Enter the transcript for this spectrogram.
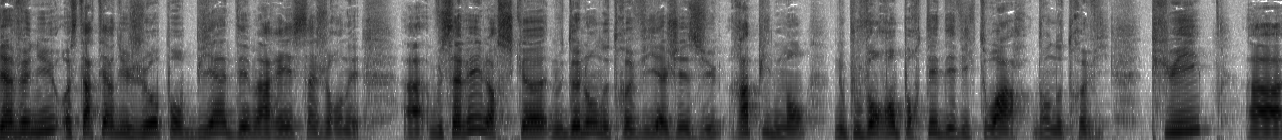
Bienvenue au Starter du jour pour bien démarrer sa journée. Euh, vous savez, lorsque nous donnons notre vie à Jésus, rapidement, nous pouvons remporter des victoires dans notre vie. Puis, euh,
